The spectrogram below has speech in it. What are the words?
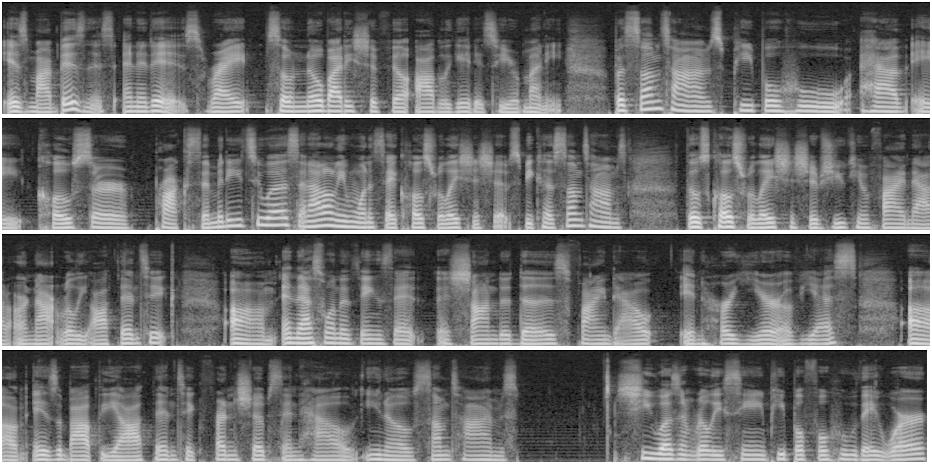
is my business. And it is, right? So nobody should feel obligated to your money. But sometimes people who have a closer proximity to us, and I don't even want to say close relationships because sometimes those close relationships you can find out are not really authentic. Um, and that's one of the things that, that Shonda does find out in her year of yes um, is about the authentic friendships and how, you know, sometimes she wasn't really seeing people for who they were,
